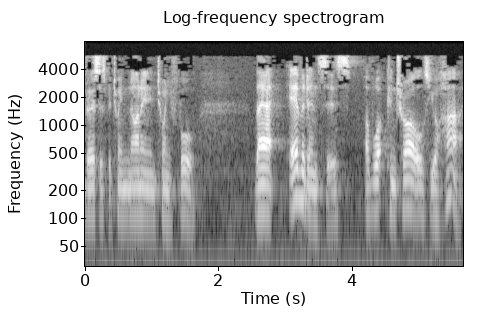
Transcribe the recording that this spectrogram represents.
verses between 19 and 24. They are evidences of what controls your heart.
